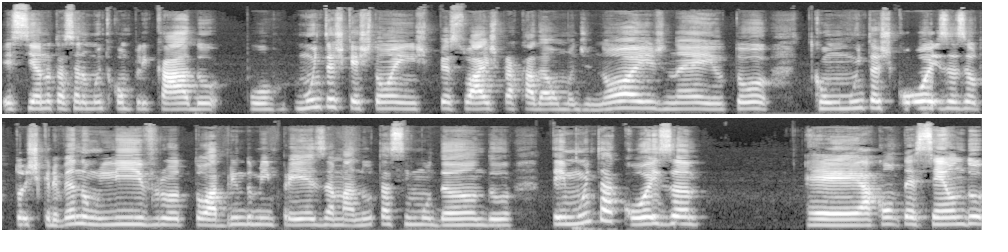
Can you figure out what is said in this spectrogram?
esse ano está sendo muito complicado por muitas questões pessoais para cada uma de nós, né? Eu tô com muitas coisas, eu tô escrevendo um livro, eu tô abrindo uma empresa, a Manu tá se mudando, tem muita coisa é, acontecendo,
